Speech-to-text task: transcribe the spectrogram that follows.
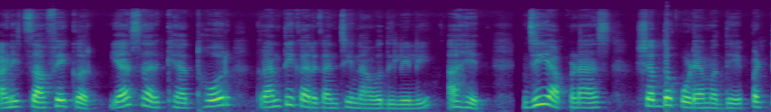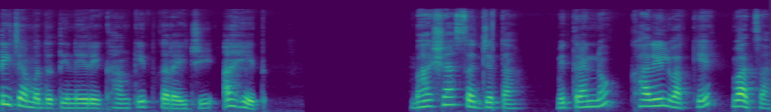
आणि चाफेकर यासारख्या थोर क्रांतिकारकांची नावं दिलेली आहेत जी आपणास शब्दकोड्यामध्ये पट्टीच्या मदतीने रेखांकित करायची आहेत. भाषा सज्जता. मित्रांनो खालील वाक्ये वाचा.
